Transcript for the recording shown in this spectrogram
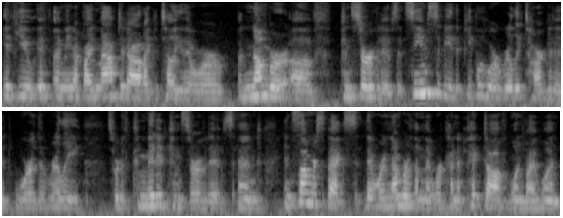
if you, if I mean, if I mapped it out, I could tell you there were a number of conservatives. It seems to be the people who are really targeted were the really sort of committed conservatives. And in some respects, there were a number of them that were kind of picked off one by one.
